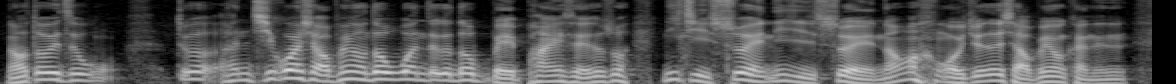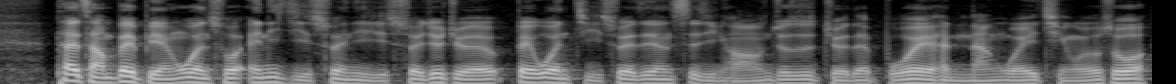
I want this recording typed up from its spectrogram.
然后都一直就很奇怪，小朋友都问这个都被拍谁，就说你几岁？你几岁？然后我觉得小朋友可能太常被别人问说，诶，你几岁？你几岁？就觉得被问几岁这件事情好像就是觉得不会很难为情。我就说，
